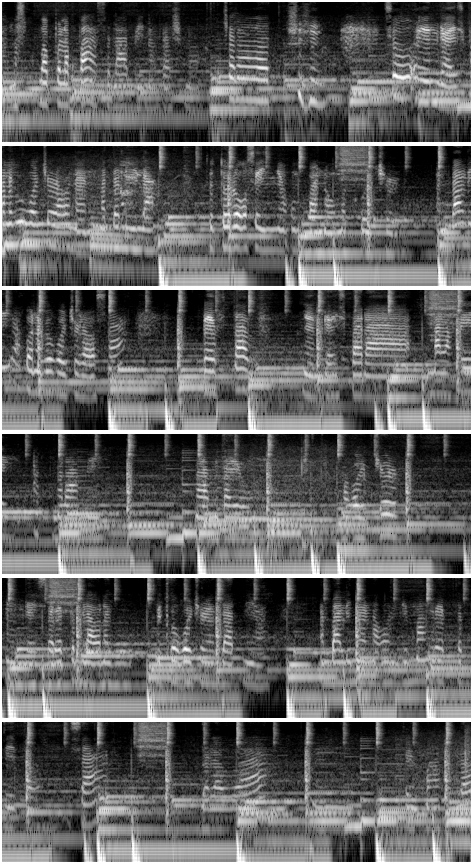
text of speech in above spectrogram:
Mas mapula pa sa labi ng crush mo. Charot! so, ayan guys, pag nag-culture ako nan, madali lang. Tuturo ko sa inyo kung paano mag-culture. Dali, ako nag-culture ako sa left tab. Yan guys, para malaki at marami. Marami tayong ma-culture. Yan guys, sa left tab lang ako nag- nagko-culture ng dot niya. Ang bali meron ako limang tab dito. Isa, dalawa, yung pangatlo,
